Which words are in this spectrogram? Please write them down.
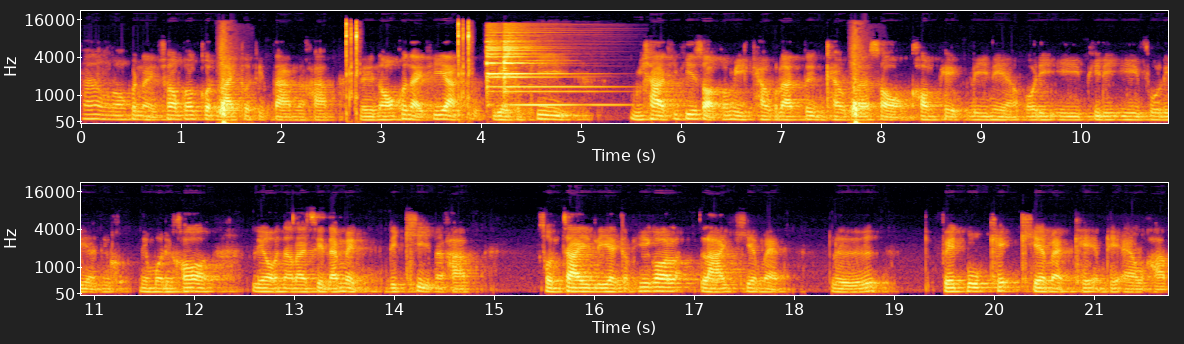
ถ้าน้องๆคนไหนชอบก็กดไลค์กดติดตามนะครับ หรือน้องคนไหนที่อยากเรียนกับพี่วิชาที่พี่สอนก็มีแคลคูลัส1แคลคูลัส2 Complex Linear ODE PDE Fourier Numerical Real Analysis และ Matrix นะครับ สนใจเรียนกับพี่ก็ไลน์ Clearmat หรือ Facebook Clearmat KMTL ครับ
